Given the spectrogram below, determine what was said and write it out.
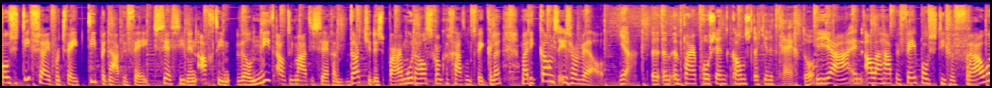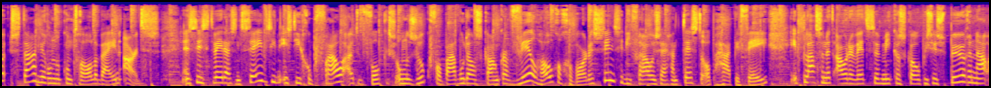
Positief zijn voor twee typen HPV, 16 en 18, wil niet automatisch zeggen dat je dus baarmoederhalskanker gaat ontwikkelen, maar die kans is er wel. Ja, een, een paar procent kans dat je het krijgt, toch? Ja, en alle HPV-positieve vrouwen staan weer onder controle bij een arts. En sinds 2017 is die groep vrouwen uit het bevolkingsonderzoek voor baarmoederhalskanker veel hoger geworden sinds ze die vrouwen zijn gaan testen op HPV. In plaats van het ouderwetse microscopische speuren naar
